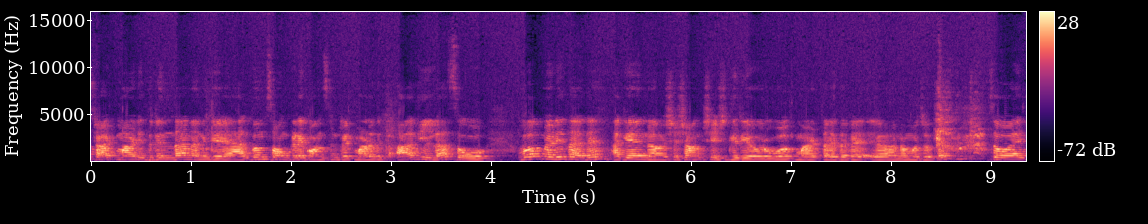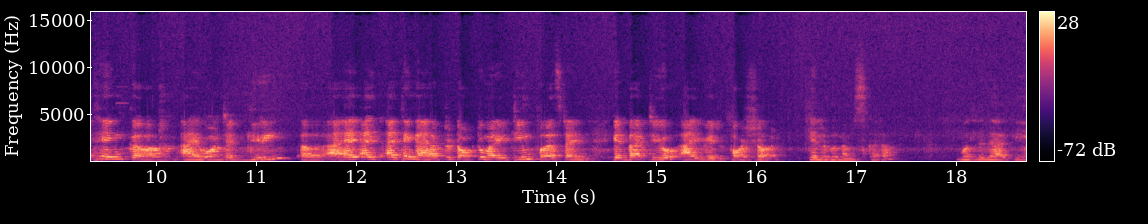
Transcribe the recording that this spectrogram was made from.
ಸ್ಟಾರ್ಟ್ ಮಾಡಿದ್ರಿಂದ ನನಗೆ ಆಲ್ಬಮ್ ಸಾಂಗ್ ಕಡೆ ಕಾನ್ಸಂಟ್ರೇಟ್ ಮಾಡೋದಕ್ಕೆ ಆಗ್ಲಿಲ್ಲ. ಸೊ ವರ್ಕ್ ನಡೀತಾ ಇದೆ. ಅಗೇನ್ ಶಶಾಂಕ್ ಶೇಷ್ಗಿರಿ ಅವರು ವರ್ಕ್ ಮಾಡ್ತಾ ಇದ್ದಾರೆ ನಮ್ಮ ಜೊತೆ. So I think I wanted Giri I think I have to talk to my team first time get back to you I will for sure ಎಲ್ರಿಗೂ ನಮಸ್ಕಾರ. ಮೊದಲನೇದಾಗಿ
